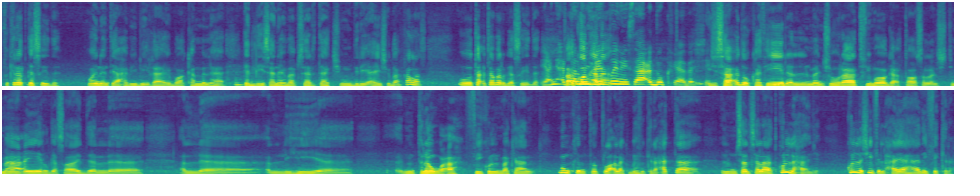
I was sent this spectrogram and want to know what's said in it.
فكرة قصيدة. وين أنت يا حبيبي غايب؟ وأكملها. قد لي سنة ما بسرتك شو مدري إيش وذا. خلاص. وتعتبر قصيدة. يعني حتى المحيطين يساعدوك في هذا الشيء. يساعدوا كثير المنشورات في مواقع التواصل الاجتماعي القصائد ال- ال- اللي هي متنوعة في كل مكان. ممكن تطلع لك بفكرة حتى المسلسلات كل حاجة كل شيء في الحياة هذه فكرة.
